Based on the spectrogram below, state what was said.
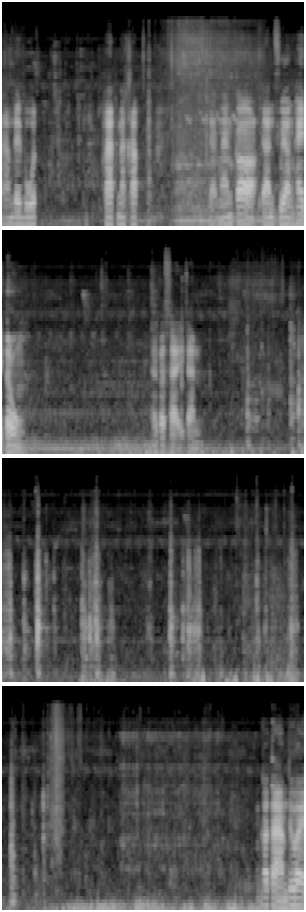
ตามด้วยบูทคลัดนะครับ จากนั้นก็ดันเฟืองให้ตรง แล้วก็ใส่กันก็ตามด้วย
